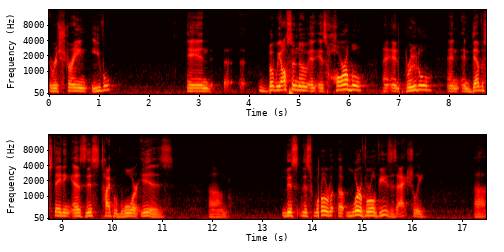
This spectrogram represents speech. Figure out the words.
restrain evil. And, uh, but we also know as horrible and brutal and, and devastating as this type of war is, um, this, this world, uh, war of worldviews is actually, uh,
